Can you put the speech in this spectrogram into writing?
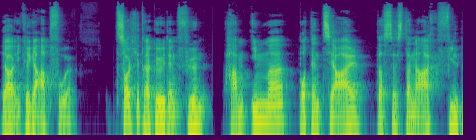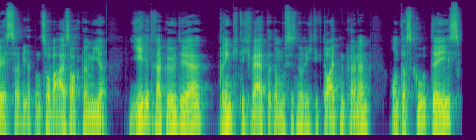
ja, ich kriege eine Abfuhr. Solche Tragödien führen, haben immer Potenzial, dass es danach viel besser wird. Und so war es auch bei mir. Jede Tragödie bringt dich weiter. Du musst es nur richtig deuten können. Und das Gute ist,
